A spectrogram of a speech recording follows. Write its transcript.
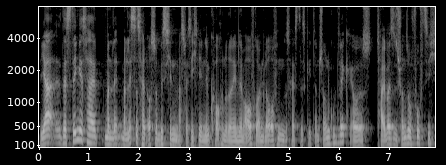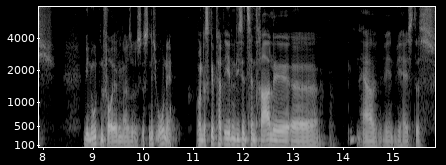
Ja, das Ding ist halt, man, man lässt das halt auch so ein bisschen, was weiß ich, neben dem Kochen oder neben dem Aufräumen laufen. Das heißt, das geht dann schon gut weg. Aber es, teilweise ist es schon so 50 Minuten Folgen. Also es ist nicht ohne. Und es gibt halt eben diese zentrale, äh, ja, wie, wie heißt das?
